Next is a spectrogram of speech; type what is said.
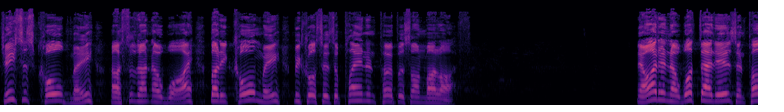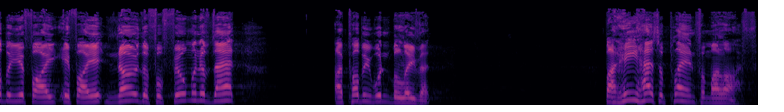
Jesus called me, I still don't know why, but He called me because there's a plan and purpose on my life. Now I don't know what that is, and probably if I if I know the fulfillment of that, I probably wouldn't believe it. But He has a plan for my life.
